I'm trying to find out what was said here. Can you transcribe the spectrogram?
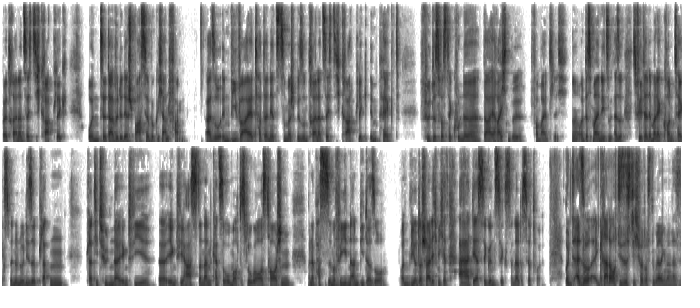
bei 360-Grad-Blick. Und äh, da würde der Spaß ja wirklich anfangen. Also inwieweit hat dann jetzt zum Beispiel so ein 360-Grad-Blick Impact für das, was der Kunde da erreichen will, vermeintlich. Ne? Und das mal in den, also es fehlt halt immer der Kontext, wenn du nur diese Platten, Plattitüden da irgendwie, äh, irgendwie hast und dann kannst du oben auch das Logo austauschen und dann passt es immer für jeden Anbieter so. Und wie unterscheide ich mich jetzt? Ah, der ist der günstigste, ne? das ist ja toll. Und also gerade auch dieses Stichwort, was du gerade genannt hast,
